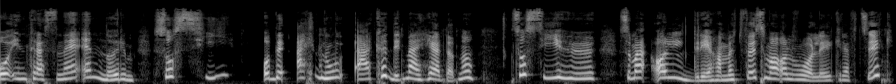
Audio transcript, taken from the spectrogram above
Og interessen er enorm. Så si og det er no, jeg kødder ikke med deg i det hele tatt nå. Så sier hun, som jeg aldri har møtt før, som er alvorlig kreftsyk,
